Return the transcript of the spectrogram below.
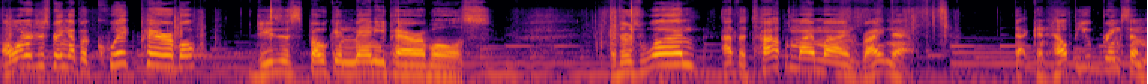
I want to just bring up a quick parable. Jesus spoke in many parables. But there's one at the top of my mind right now that can help you bring some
